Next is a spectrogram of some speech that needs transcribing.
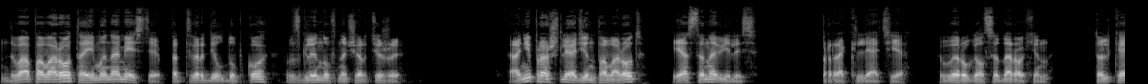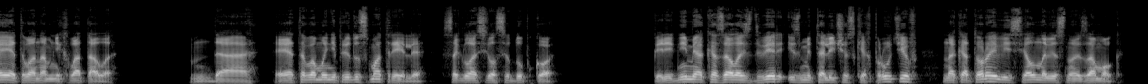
«Два поворота, и мы на месте», — подтвердил Дубко, взглянув на чертежи. Они прошли один поворот и остановились. «Проклятие!» — выругался Дорохин. «Только этого нам не хватало». «Да, этого мы не предусмотрели», — согласился Дубко. Перед ними оказалась дверь из металлических прутьев, на которой висел навесной замок.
